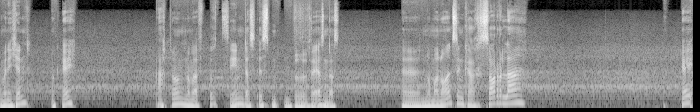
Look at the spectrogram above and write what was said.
Kommen wir nicht hin? Okay. Achtung, Nummer 14, das ist... Wer ist denn das? Äh, Nummer 19, Cazorla. Okay.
